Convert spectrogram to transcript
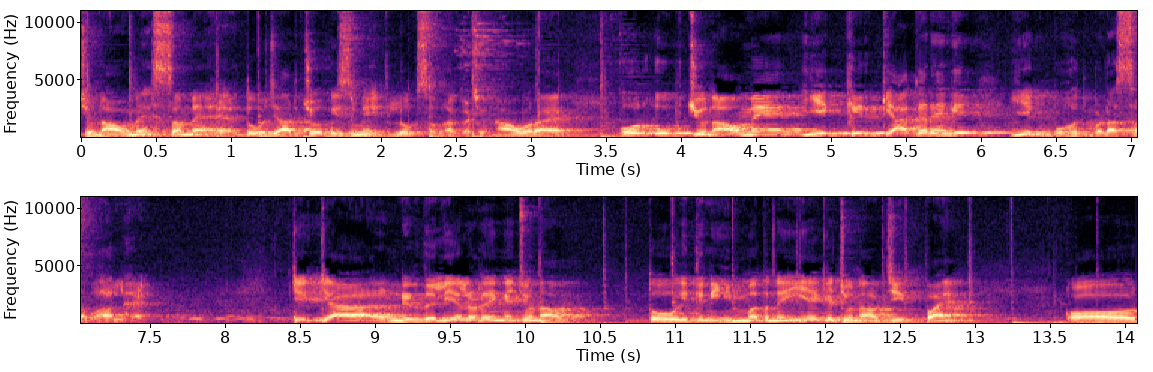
चुनाव में समय है। 2024 में लोकसभा का चुनाव हो रहा है और उपचुनाव में ये फिर क्या करेंगे? ये एक बहुत बड़ा सवाल है कि क्या निर्दलीय लड़ेंगे चुनाव? तो इतनी हिम्मत नहीं है कि चुनाव जीत पाएँ। और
